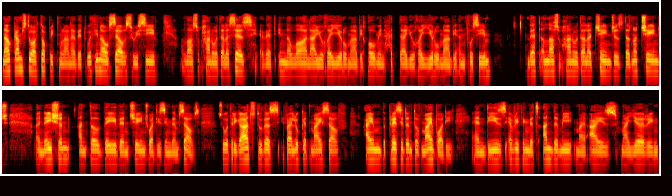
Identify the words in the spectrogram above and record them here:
Now comes to our topic mulana that within ourselves we see Allah subhanahu wa ta'ala says that inna Allah la yughayyiru ma biqawmin hatta yughayyiru ma bi anfusihim that Allah subhanahu wa ta'ala changes, does not change a nation until they then change what is in themselves. So, with regards to this, if I look at myself, I am the president of my body, and these everything that's under me, my eyes, my hearing,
